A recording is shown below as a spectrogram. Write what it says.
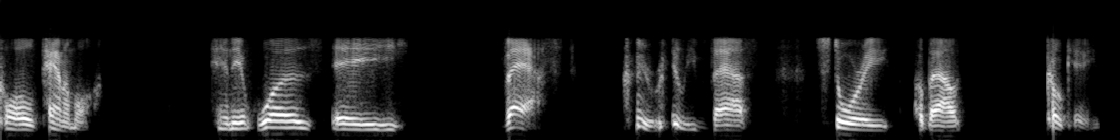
called Panama. And it was a vast, a really vast story about cocaine.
